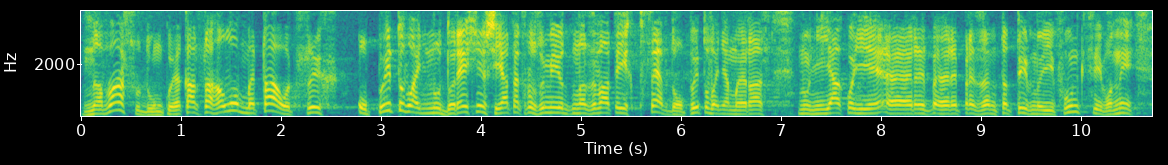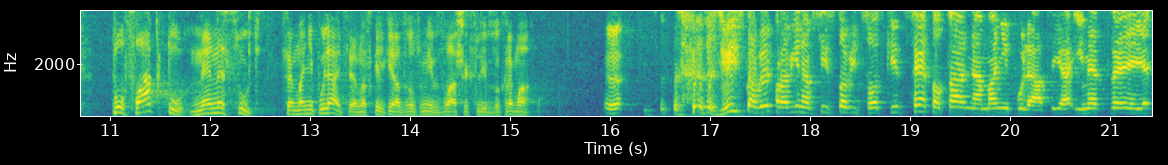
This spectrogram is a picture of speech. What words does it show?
на вашу думку, яка загалом мета оцих опитувань? Ну доречніше, я так розумію, називати їх псевдоопитуваннями, раз ну ніякої е, репрезентативної функції вони по факту не несуть. Це маніпуляція, наскільки я зрозумів з ваших слів, зокрема. Е, Звісно, ви праві на всі 100%. Це тотальна маніпуляція, і не це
